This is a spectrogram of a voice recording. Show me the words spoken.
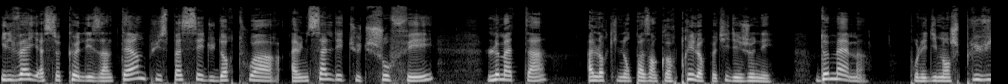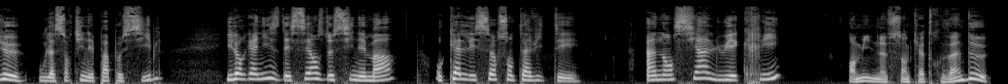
Il veille à ce que les internes puissent passer du dortoir à une salle d'études chauffée le matin alors qu'ils n'ont pas encore pris leur petit déjeuner. De même, pour les dimanches pluvieux où la sortie n'est pas possible, il organise des séances de cinéma auxquelles les sœurs sont invitées. Un ancien lui écrit En 1982,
